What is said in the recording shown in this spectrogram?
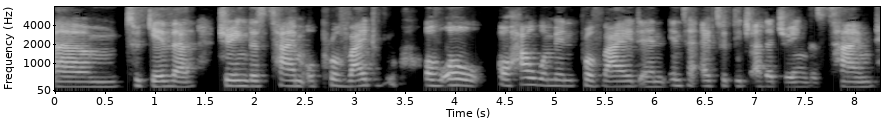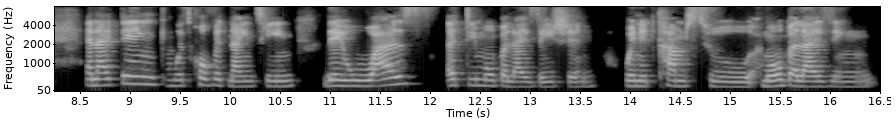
um, together during this time or provide of all or how women provide and interact with each other during this time. And I think with COVID 19, there was a demobilization when it comes to mobilizing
